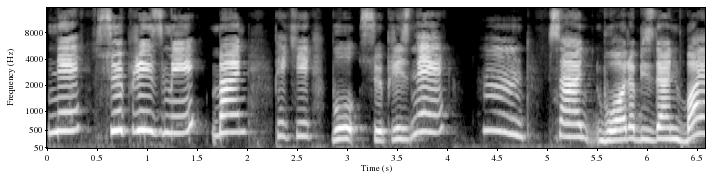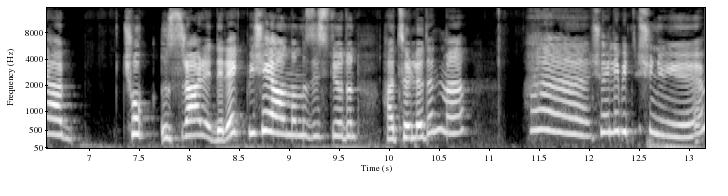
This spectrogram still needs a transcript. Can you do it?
Ne? Sürpriz mi? Ben peki bu sürpriz ne? Hmm sen bu ara bizden baya çok ısrar ederek bir şey almamızı istiyordun. Hatırladın mı? Ha, şöyle bir düşüneyim.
